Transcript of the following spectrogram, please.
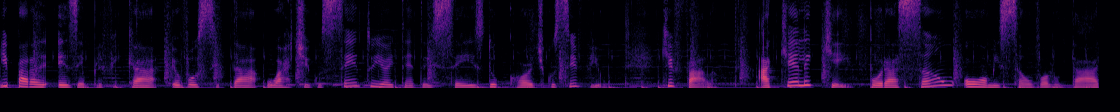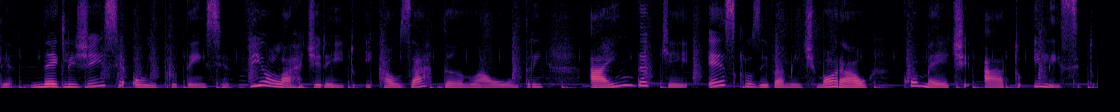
E para exemplificar, eu vou citar o artigo 186 do Código Civil, que fala: aquele que, por ação ou omissão voluntária, negligência ou imprudência, violar direito e causar dano a outrem, ainda que exclusivamente moral, comete ato ilícito.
